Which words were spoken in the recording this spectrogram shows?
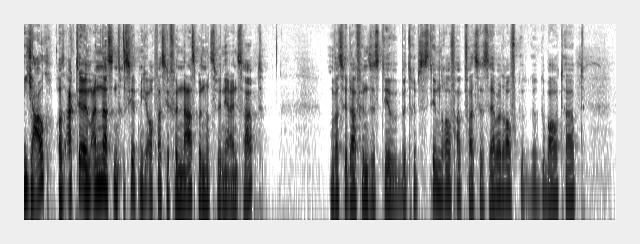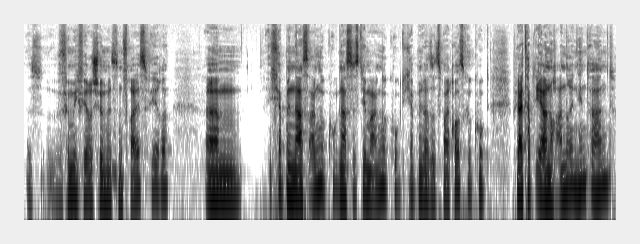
Mich auch. Aus aktuellem Anlass interessiert mich auch, was ihr für ein NAS benutzt, wenn ihr eins habt. Und was ihr da für ein System, Betriebssystem drauf habt, falls ihr es selber drauf ge ge- gebaut habt. Das, für mich wäre schön, wenn es ein freies wäre. Ähm, ich habe mir NAS angeguckt, NAS-Systeme angeguckt. Ich habe mir da so zwei rausgeguckt. Vielleicht habt ihr ja noch andere in Hinterhand.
